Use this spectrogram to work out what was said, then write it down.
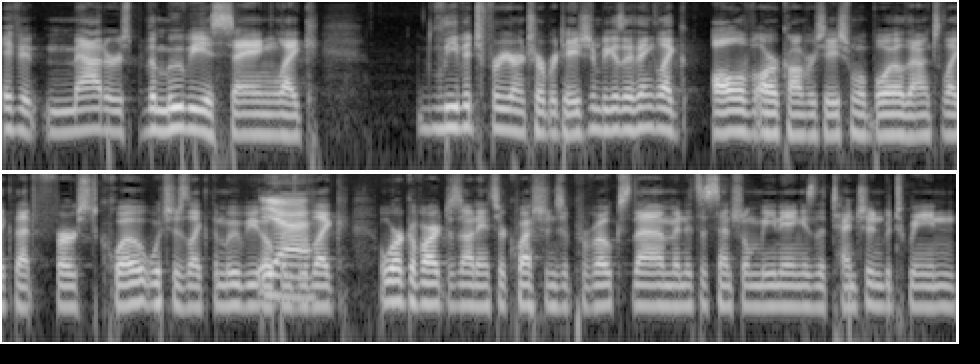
if it matters. The movie is saying like leave it for your interpretation because I think like all of our conversation will boil down to like that first quote, which is like the movie opens Yeah. with like a work of art does not answer questions, it provokes them, and its essential meaning is the tension between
